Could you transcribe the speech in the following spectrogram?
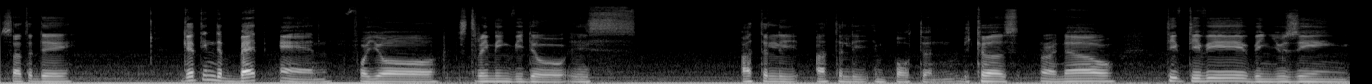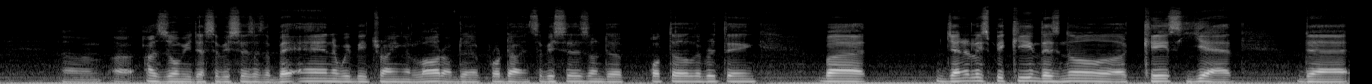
Saturday. Getting the back end for your streaming video is utterly utterly important because right now Tip TV been using um, uh, Azure Media Services as a back end and we'll be trying a lot of the product and services on the portal everything. But generally speaking there's no uh, case yet that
